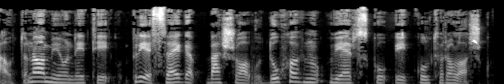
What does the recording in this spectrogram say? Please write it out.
autonomiju, niti prije svega baš ovu duhovnu, vjersku i kulturološku.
